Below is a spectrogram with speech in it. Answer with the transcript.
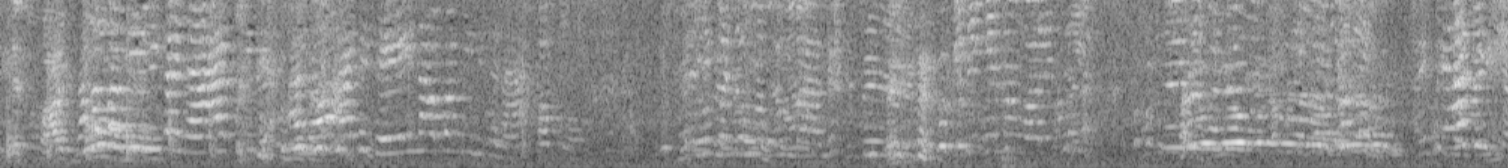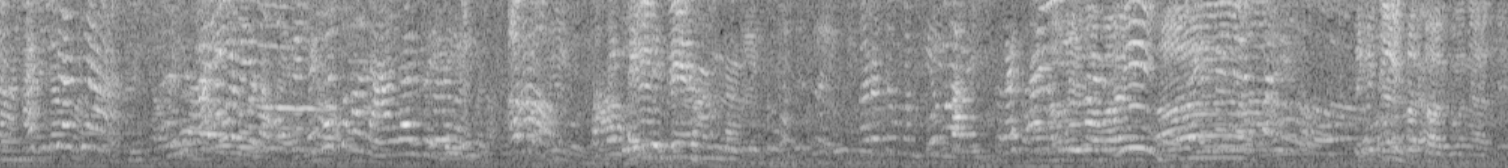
PS5, go! Nakapamili ka na? Ano, Ate Day? Nakapamili ka na? Opo. Hindi ka daw mag-ambag. Kilingin ng wallet nila. Ay, si Ate Ate Jaja. Ay, may gusto ka na? Ate Day? Oo. Ate Day? Para daw mag Yung stress, ano Okay yun? naman. Ah, Ano sige kayo patago natin.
